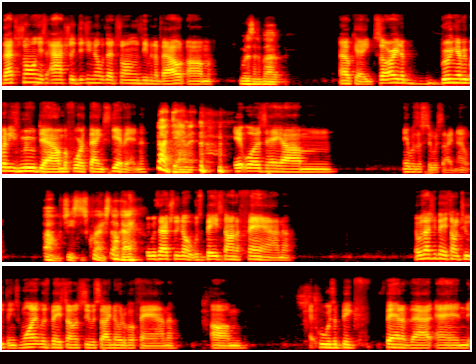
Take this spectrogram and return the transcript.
that song is actually did you know what that song is even about um What is it about? okay sorry to bring everybody's mood down before thanksgiving God damn it. it was a um it was a suicide note oh Jesus Christ. Okay. It was actually no, it was based on a fan. It was actually based on two things. One, it was based on a suicide note of a fan, um, who was a big f- fan of that, and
